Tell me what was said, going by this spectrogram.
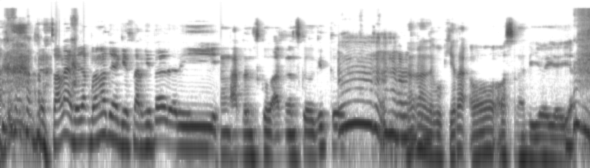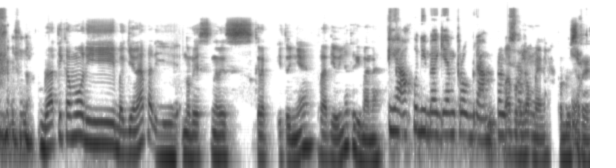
Soalnya banyak banget ya gestar kita dari Arden School, Arden School gitu. Hmm. Heeh, aku kira oh Australia iya iya. Berarti kamu di bagian apa di nulis nulis skrip itunya, radionya atau gimana? Iya, aku di bagian program. Apa produser. program ya, produser ya.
